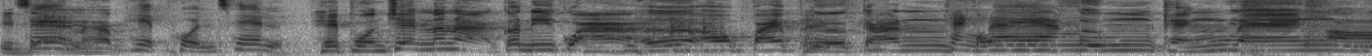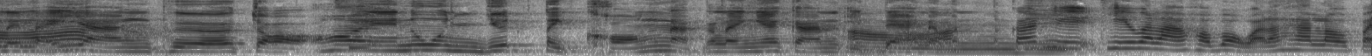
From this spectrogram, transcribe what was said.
อิฐแดเช่งนนะครับ เหตุผลเช่น เหตุผลเช่นนั่นน่ะก็ดีกว่า เออเอาไปเผื่อกันแข็งทรงแรงซึมแข็งแรงอ๋อหลาย ๆ อย่างเผื่อเจาะห้อยนู่นยึดติดของหนักอะไรเงี้ยการอิฐแดงเนี่ยมันมันก็ดีที่ที่เวลาเขาบอกว่าถ้าเราไป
